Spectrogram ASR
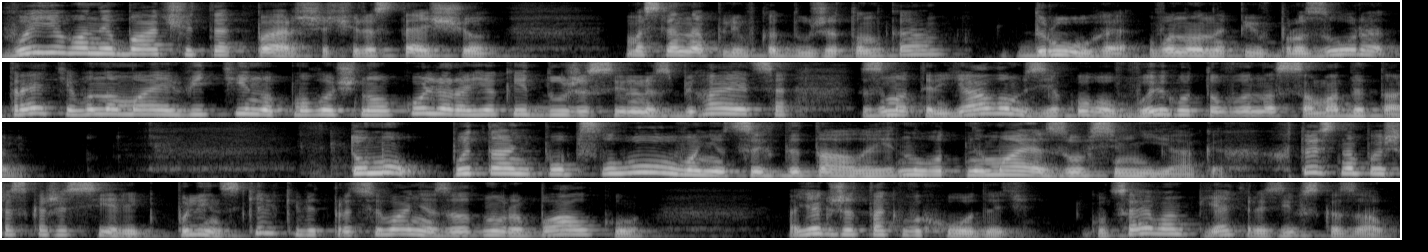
Ви його не бачите перше через те, що масляна плівка дуже тонка. Друге, воно напівпрозоре. Третє, воно має відтінок молочного кольору, який дуже сильно збігається з матеріалом, з якого виготовлена сама деталь. Тому питань по обслуговуванню цих деталей ну от немає зовсім ніяких. Хтось напише, скаже Сірік, блін, скільки відпрацювання за одну рибалку? А як же так виходить? Я вам 5 разів сказав.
